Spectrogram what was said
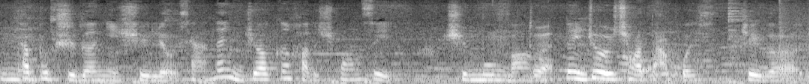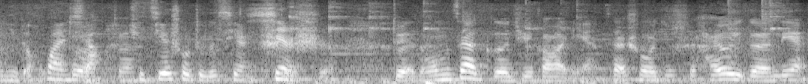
嗯他不值得你去留下，那你就要更好的去帮自己去 move on。对那你就是需要打破这个你的幻想，去接受这个现实。现实，对的。我们再格局高一点，再说就是还有一个恋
